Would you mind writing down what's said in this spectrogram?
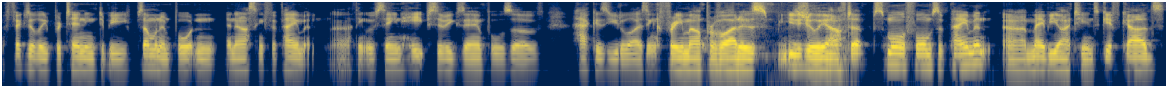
effectively pretending to be someone important and asking for payment. Uh, I think we've seen heaps of examples of hackers utilizing free mail providers, usually after smaller forms of payment, uh, maybe iTunes gift cards.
